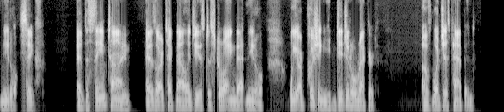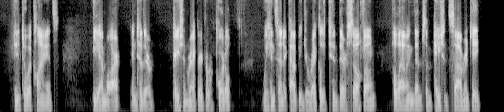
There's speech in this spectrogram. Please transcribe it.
needle safe. At the same time, as our technology is destroying that needle, we are pushing a digital record of what just happened into a client's EMR, into their patient record or portal. We can send a copy directly to their cell phone, allowing them some patient sovereignty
